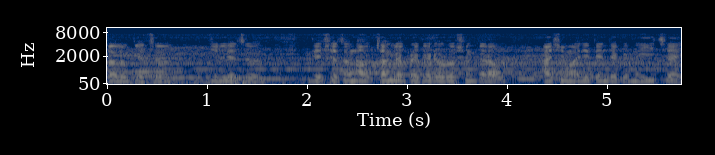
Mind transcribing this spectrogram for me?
तालुक्याचं जिल्ह्याचं देशाचं नाव चांगल्या प्रकारे रोशन करावं अशी माझी त्यांच्याकडनं इच्छा आहे.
